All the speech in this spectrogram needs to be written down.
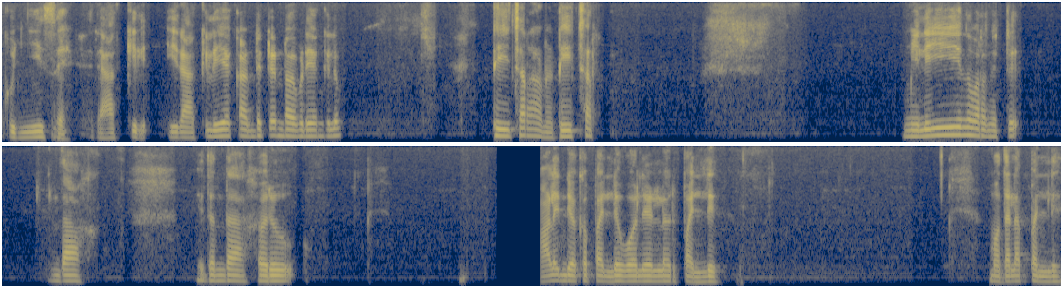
കുഞ്ഞീസെ. രാക്കിലി. ഈ രാക്കിലിയെ കണ്ടിട്ടുണ്ടോ എവിടെയെങ്കിലും? ടീച്ചറാണ് ടീച്ചർ. മിലി എന്ന് പറഞ്ഞിട്ട് എന്താ ഇതെന്താ ഒരു ആളിന്റെ ഒക്കെ പല്ല് പോലെയുള്ള ഒരു പല്ല്. മുതലപ്പല്ല്.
